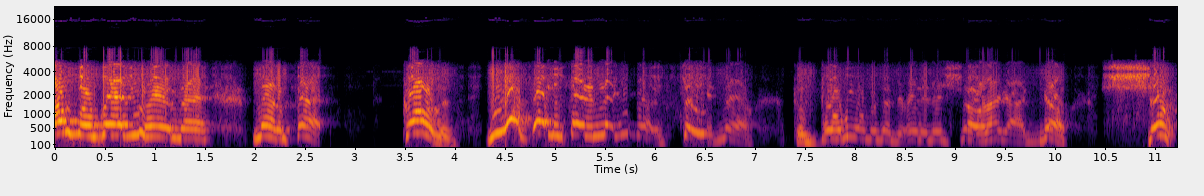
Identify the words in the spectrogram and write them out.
I'm so glad you're here, man. Matter of fact, callers, you got something to say tonight, you better say it now. Because, boy, we almost at the end of this show, and I got to go. Shoot.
